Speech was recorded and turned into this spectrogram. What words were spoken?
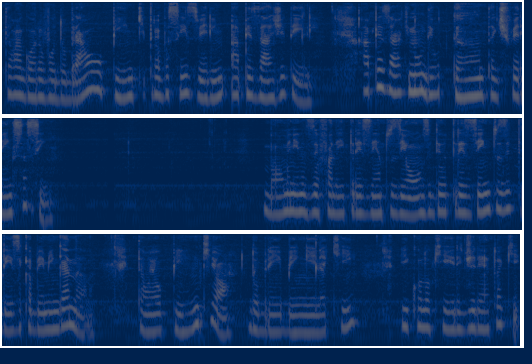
Então, agora eu vou dobrar o pink para vocês verem a pesagem dele. Apesar que não deu tanta diferença assim. Bom, meninas, eu falei 311, deu 313, acabei me enganando. Então, é o pink, ó, dobrei bem ele aqui e coloquei ele direto aqui.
